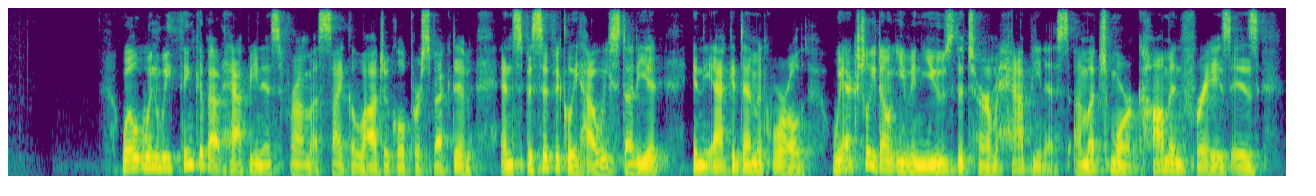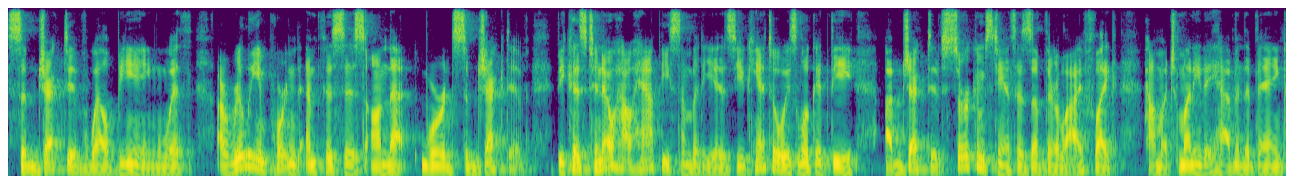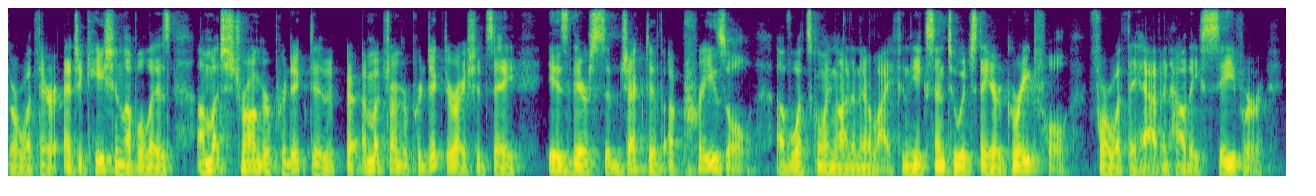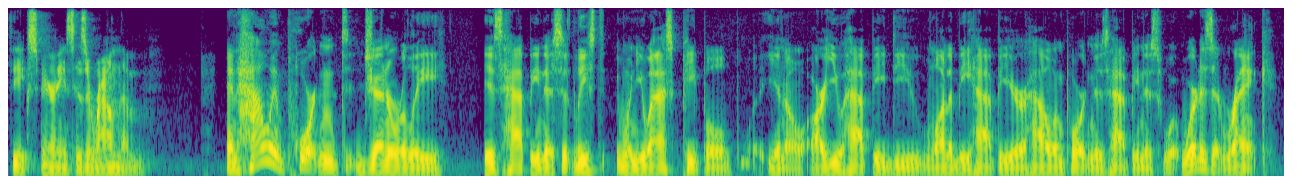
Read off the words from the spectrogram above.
Well, when we think about happiness from a psychological perspective, and specifically how we study it in the academic world, we actually don't even use the term happiness. A much more common phrase is subjective well being, with a really important emphasis on that word subjective. Because to know how happy somebody is, you can't always look at the objective circumstances of their life, like how much money they have in the bank or what their education level is. A much stronger predictive, a much stronger predictor, I should say, is their subjective appraisal of what's going on in their life and the extent to which they are grateful for what they have and how they savor the experiences around them. And how important generally is happiness, at least when you ask people, you know, are you happy? Do you want to be happier? How important is happiness? Where does it rank?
